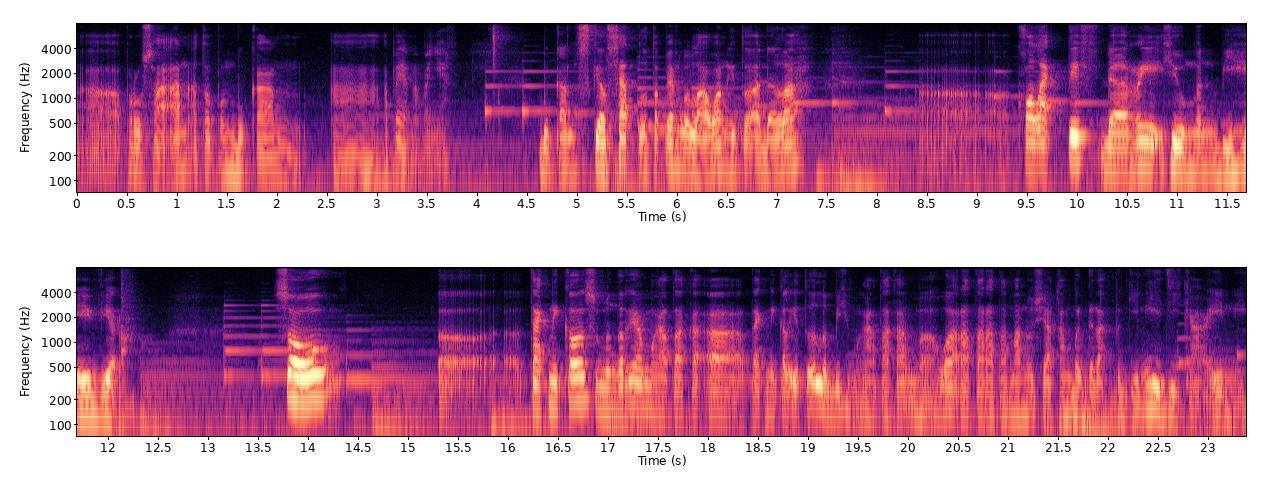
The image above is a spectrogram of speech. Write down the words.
uh, perusahaan ataupun bukan uh, apa ya namanya bukan skill set lo tapi yang lo lawan itu adalah uh, dari human behavior. So uh, technical sebenarnya mengatakan uh, technical itu lebih mengatakan bahwa rata-rata manusia akan bergerak begini jika ini.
